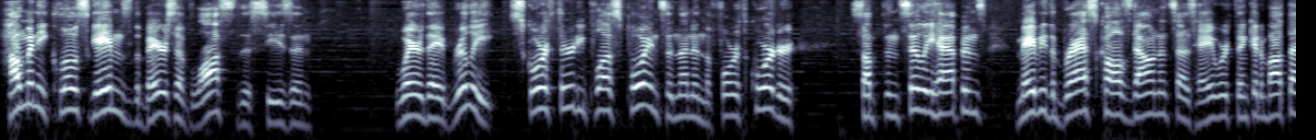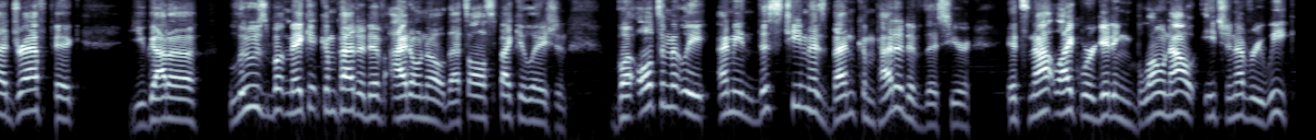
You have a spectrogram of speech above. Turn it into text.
how many close games the Bears have lost this season, where they really score 30 plus points, and then in the fourth quarter, something silly happens. Maybe the brass calls down and says, Hey, we're thinking about that draft pick. You got to lose, but make it competitive. I don't know. That's all speculation. But ultimately, I mean, this team has been competitive this year. It's not like we're getting blown out each and every week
